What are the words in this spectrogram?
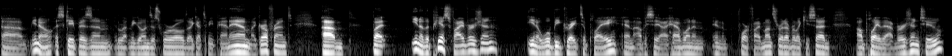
uh, you know, escapism. It let me go into this world. I got to meet Panam, my girlfriend. Um, but you know, the PS5 version, you know, will be great to play. And obviously, I have one in in four or five months or whatever. Like you said, I'll play that version too.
